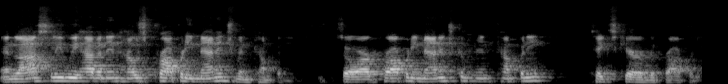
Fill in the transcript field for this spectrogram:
And lastly, we have an in-house property management company. So our property management company takes care of the property.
